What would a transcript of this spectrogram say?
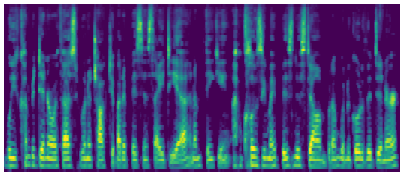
"Will you come to dinner with us? We want to talk to you about a business idea." And I'm thinking, I'm closing my business down, but I'm going to go to the dinner.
